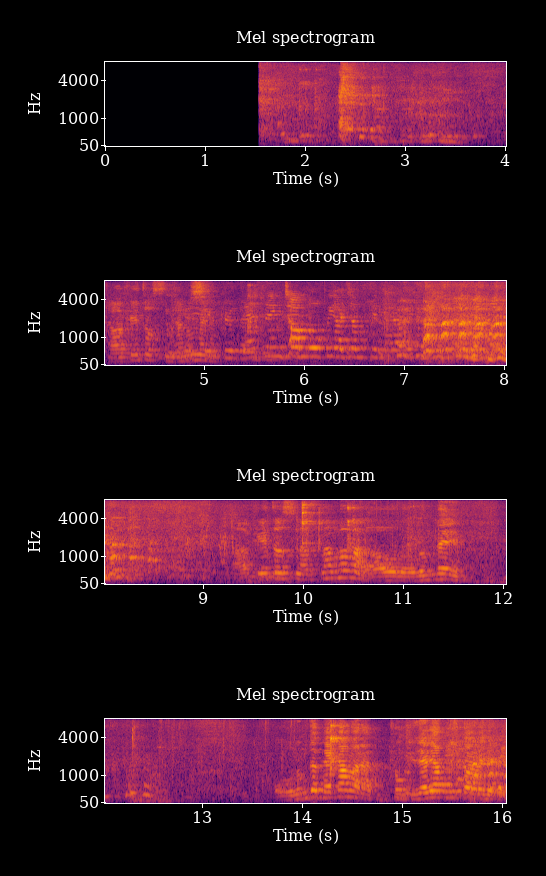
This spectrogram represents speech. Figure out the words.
Afiyet olsun canım benim. Teşekkür ederim. Ben senin camla okuyacağım seni merak etme. Afiyet olsun aslan babam. Sağ ol oğlum benim. Oğlum da pek amarat. Çok güzel yapmış kahveleri.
